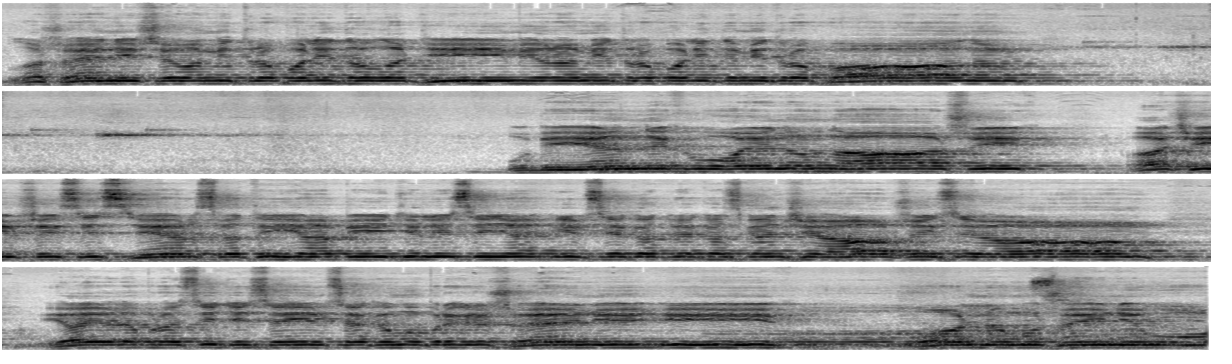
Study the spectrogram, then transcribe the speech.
блаженнейшего митрополита Владимира, митрополита Митрофана, убиенных воинов наших, очивших сестер, святые обители сия и всех от века скончавшихся, я еле проститеся им всякому прегрешению их, вольному же и невольному.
